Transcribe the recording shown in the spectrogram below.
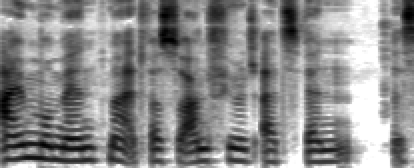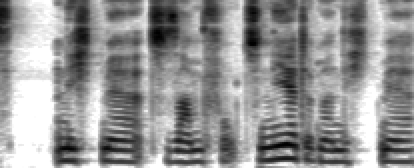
einem Moment mal etwas so anfühlt, als wenn es nicht mehr zusammen funktioniert und man nicht mehr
